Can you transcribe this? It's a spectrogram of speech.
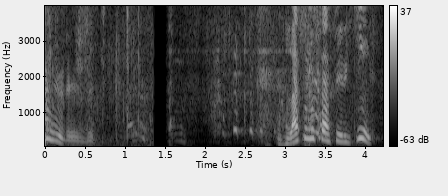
Unde vrei să duci? Lasă-mă să afirichin. Lasă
